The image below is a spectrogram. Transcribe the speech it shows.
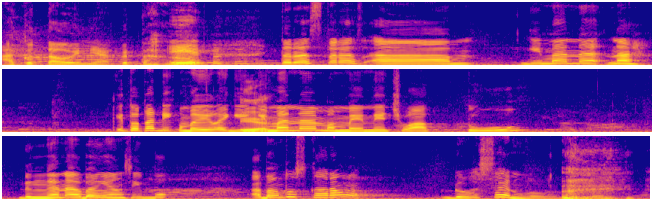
Aku tahu ini, aku tahu. Iya. Terus terus em, gimana? Nah, itu tadi kembali lagi Iya. gimana memanage waktu dengan abang yang sibuk. Abang tuh sekarang dosen loh. Gitu.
